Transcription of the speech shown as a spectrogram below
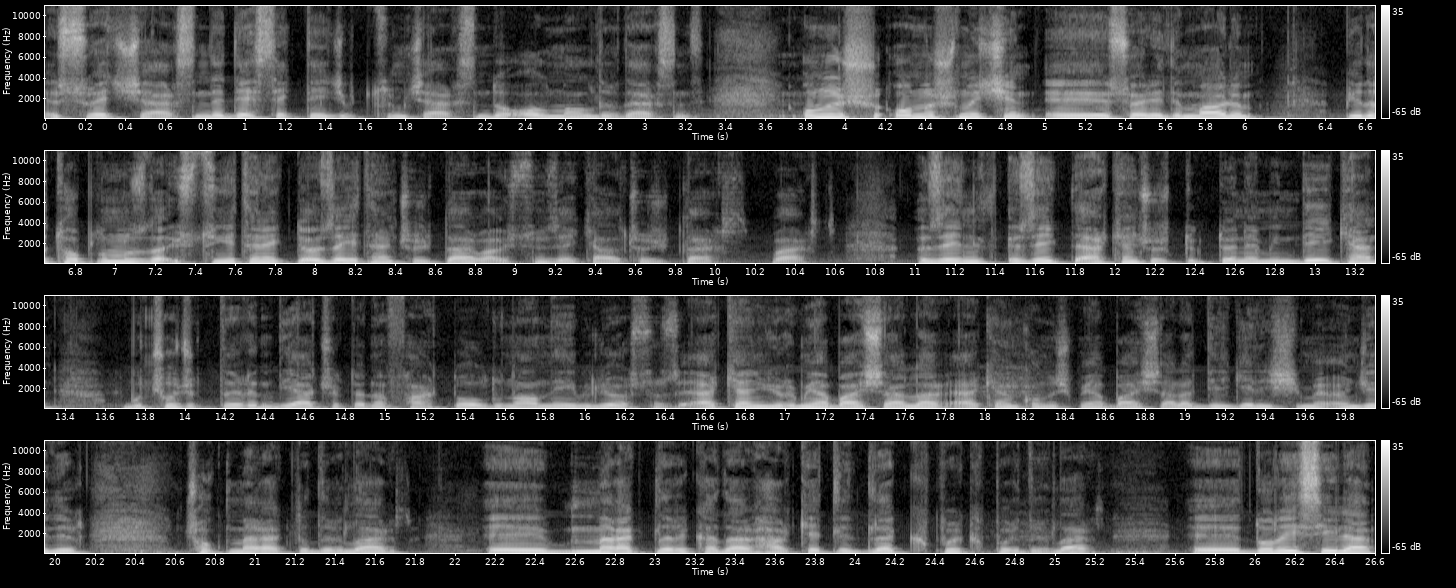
e, süreç içerisinde destekleyici bir tutum içerisinde olmalıdır dersiniz. Onu şu, onu şunun için e, söyledim. Malum bir de toplumumuzda üstün yetenekli, özel yetenekli çocuklar var. Üstün zekalı çocuklar var. Özellikle, özellikle erken çocukluk dönemindeyken bu çocukların diğer çocuklardan farklı olduğunu anlayabiliyorsunuz. Erken yürümeye başlarlar, erken konuşmaya başlarlar. Dil gelişimi öncedir. Çok meraklıdırlar. E, merakları kadar hareketlidirler, kıpır kıpırdırlar. E, dolayısıyla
